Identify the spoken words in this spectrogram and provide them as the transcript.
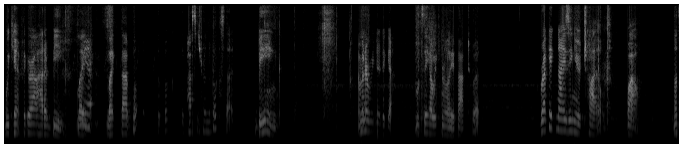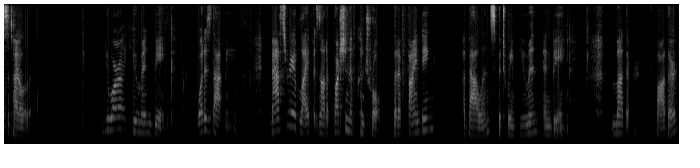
we can't figure out how to be like Yeah. like that book the book the passage from the book said being i'm going to read it again. Let's see how we can relate back to it. Recognizing your child. Wow. That's the title of it. You are a human being. What does that mean? Mastery of life is not a question of control, but of finding a balance between human and being. Mother, father,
